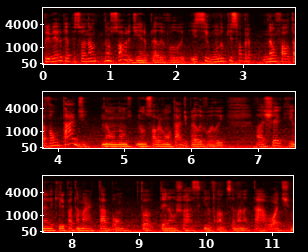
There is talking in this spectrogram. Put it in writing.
primeiro que a pessoa não, não sobra dinheiro para ela evoluir. E segundo que sobra não falta vontade. Não não, não sobra vontade para ela evoluir. Ela chega aqui naquele patamar, tá bom, tô tendo um churrasco no final de semana, tá ótimo.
